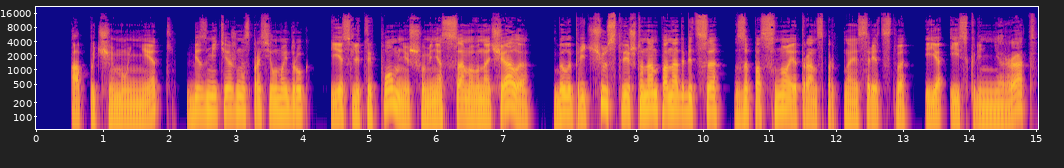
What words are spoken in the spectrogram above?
— А почему нет? — безмятежно спросил мой друг. — Если ты помнишь, у меня с самого начала было предчувствие, что нам понадобится запасное транспортное средство, и я искренне рад,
